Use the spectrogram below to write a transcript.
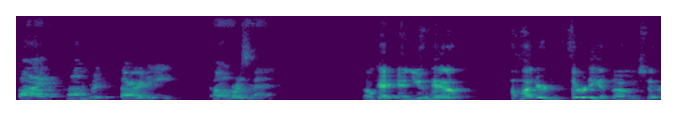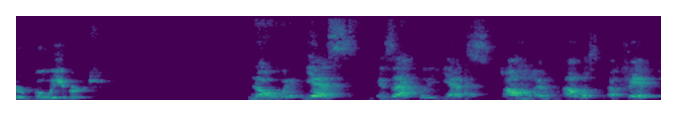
530 congressmen. Okay, and you have 130 of those that are believers. No, we- yes, exactly, yes, um, um, almost a fifth.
